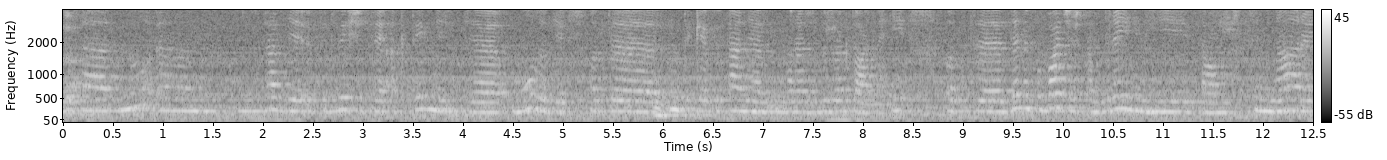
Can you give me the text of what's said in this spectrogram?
Да. Е, Ну, е, насправді підвищити активність е, молоді, от ну, таке питання наразі дуже актуальне. І от де не побачиш там тренінги, там семінари,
